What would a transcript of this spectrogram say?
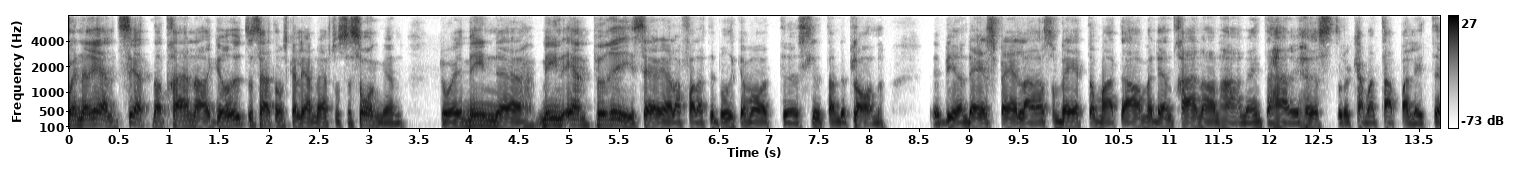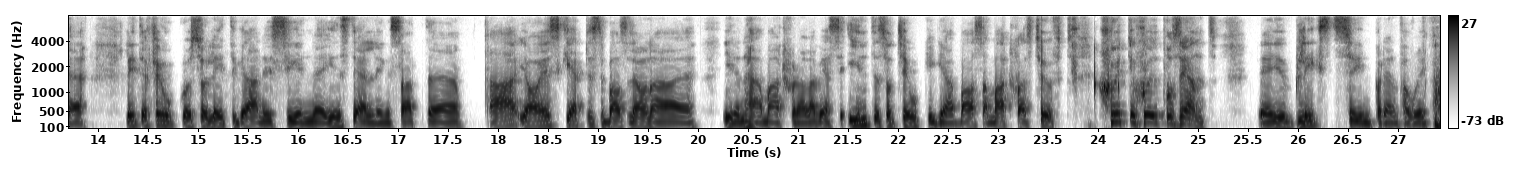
generellt sett när tränare går ut och säger att de ska lämna efter säsongen då är min, eh, min empiri ser i alla fall att det brukar vara ett eh, slutande plan. Det blir en del spelare som vet om att ja, men den tränaren han är inte här i höst och då kan man tappa lite, lite fokus och lite grann i sin eh, inställning. Så att, Ja, jag är skeptisk till Barcelona eh, i den här matchen. Alaves är inte så tokiga. Barca matchas tufft. 77 procent. Det är ju blixtsyn på den favoriten.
